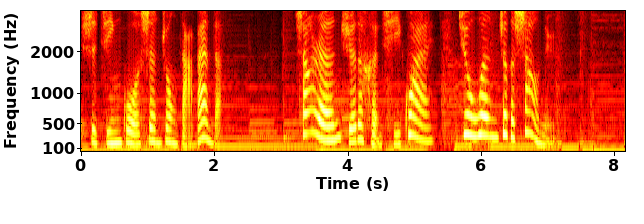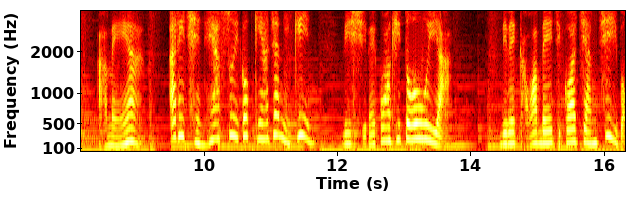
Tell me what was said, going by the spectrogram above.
是经过慎重打扮的。商人觉得很奇怪，就问这个少女：“阿梅啊，啊你穿遐水，阁行遮尼紧，你是要赶去倒位啊？你要甲我买一寡针子无？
